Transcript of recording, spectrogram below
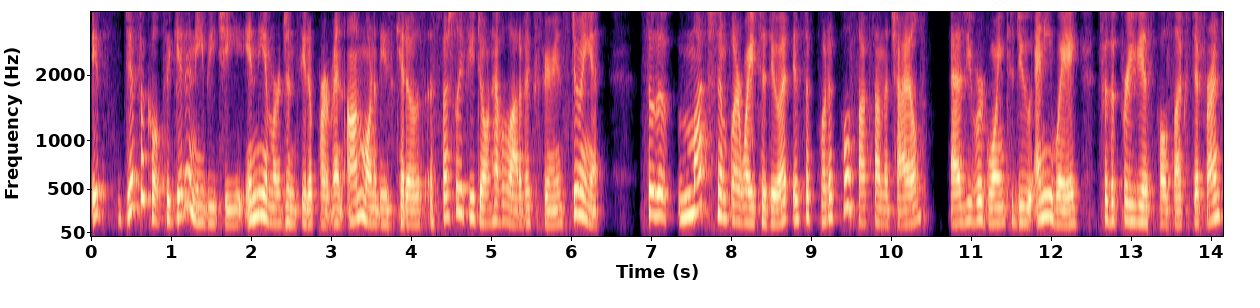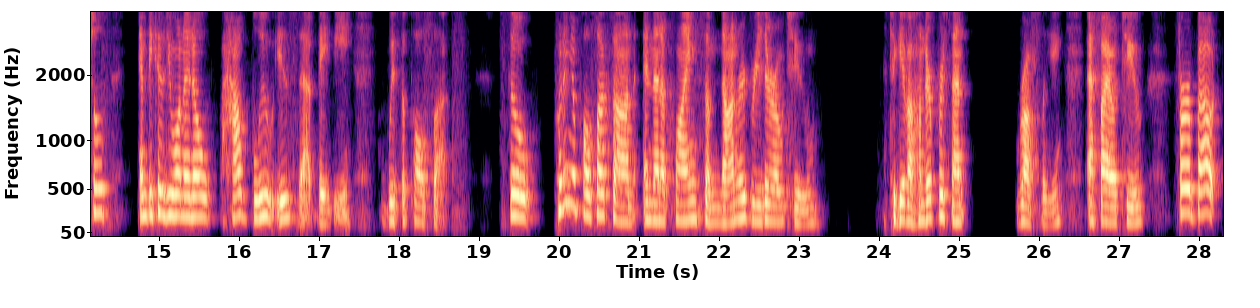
It's difficult to get an ABG in the emergency department on one of these kiddos, especially if you don't have a lot of experience doing it. So, the much simpler way to do it is to put a pulse ox on the child, as you were going to do anyway for the previous pulse ox differentials, and because you want to know how blue is that baby with the pulse ox. So, putting a pulse ox on and then applying some non rebreather O2 to give 100% roughly FiO2 for about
